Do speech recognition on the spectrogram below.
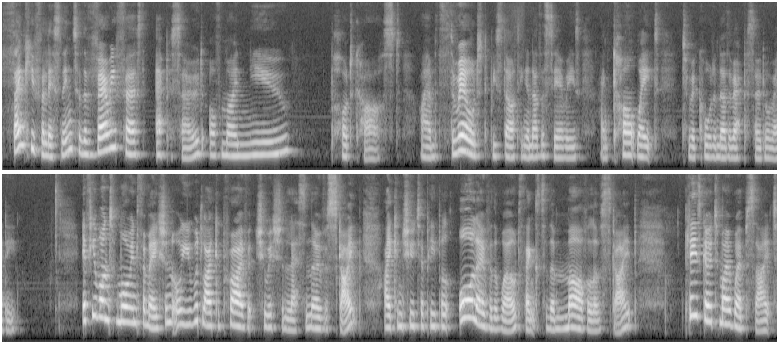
Thank you for listening to the very first episode of my new podcast. I am thrilled to be starting another series and can't wait to record another episode already. If you want more information or you would like a private tuition lesson over Skype, I can tutor people all over the world thanks to the marvel of Skype. Please go to my website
